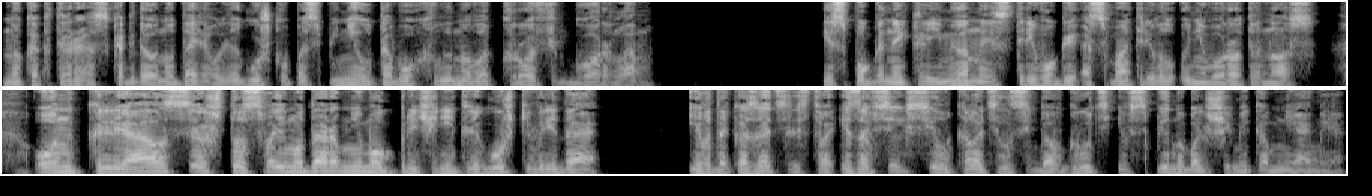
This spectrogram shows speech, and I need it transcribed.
Но как-то раз, когда он ударил лягушку по спине, у того хлынула кровь горлом, Испуганный клейменный с тревогой осматривал у него рот и нос. Он клялся, что своим ударом не мог причинить лягушке вреда, и в доказательство изо всех сил колотил себя в грудь и в спину большими камнями.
